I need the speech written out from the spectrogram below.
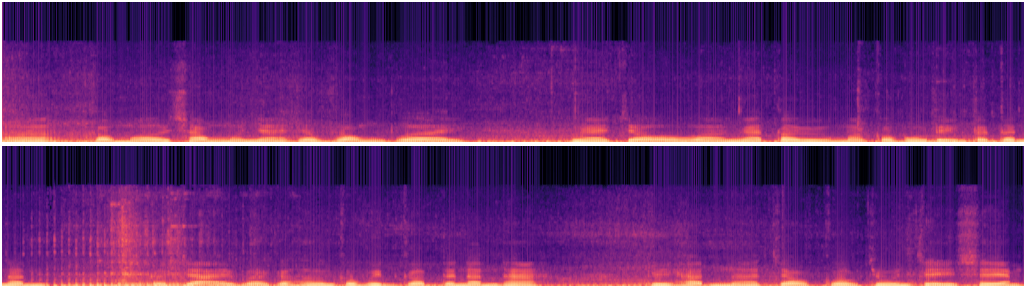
Đó, cầu mới xong rồi Nhã sẽ vòng về ngay chỗ à, ngã tư mà có bưu điện tỉnh Tây Ninh rồi chạy về cái hướng có Vincom Tây Ninh ha. Ghi hình á, cho cô chú anh chị xem.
